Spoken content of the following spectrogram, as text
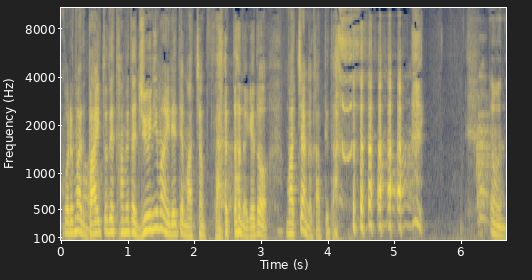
これまでバイトで貯めた12万入れてまっちゃんと戦ったんだけど、まっちゃんが勝ってた。でも、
